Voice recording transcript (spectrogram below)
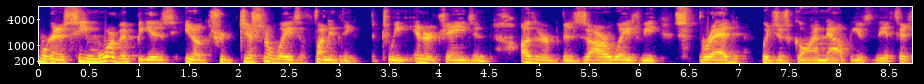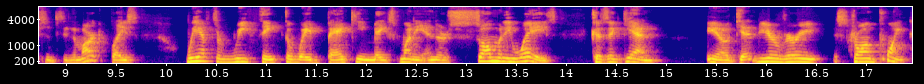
we're going to see more of it because you know traditional ways of funding things between interchange and other bizarre ways we spread, which is gone now because of the efficiency of the marketplace. We have to rethink the way banking makes money, and there's so many ways. Because again, you know, getting to your very strong point,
